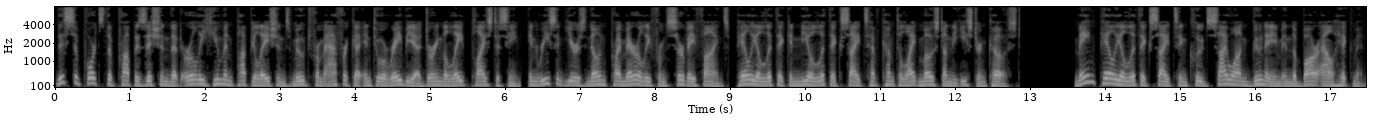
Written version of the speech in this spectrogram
This supports the proposition that early human populations moved from Africa into Arabia during the late Pleistocene. In recent years, known primarily from survey finds, Paleolithic and Neolithic sites have come to light most on the eastern coast. Main Paleolithic sites include Saiwan Ghunaim in the Barr al-Hikman.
